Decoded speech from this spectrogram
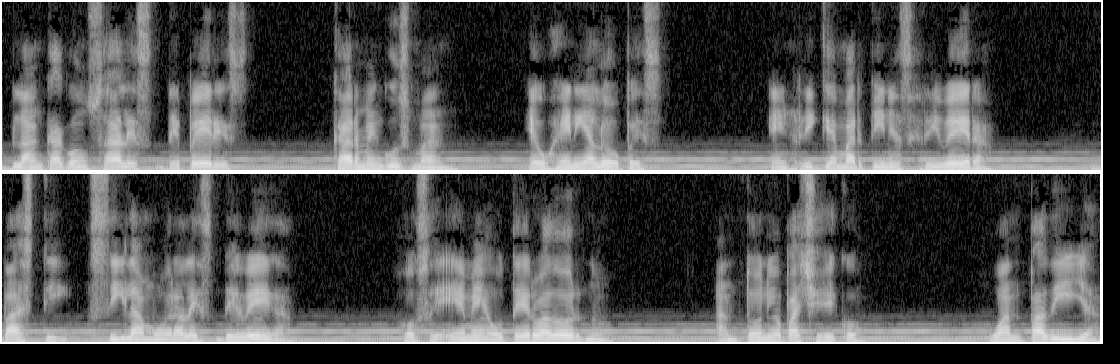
Blanca González de Pérez, Carmen Guzmán, Eugenia López, Enrique Martínez Rivera, Basti Sila Morales de Vega, José M. Otero Adorno, Antonio Pacheco, Juan Padilla,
